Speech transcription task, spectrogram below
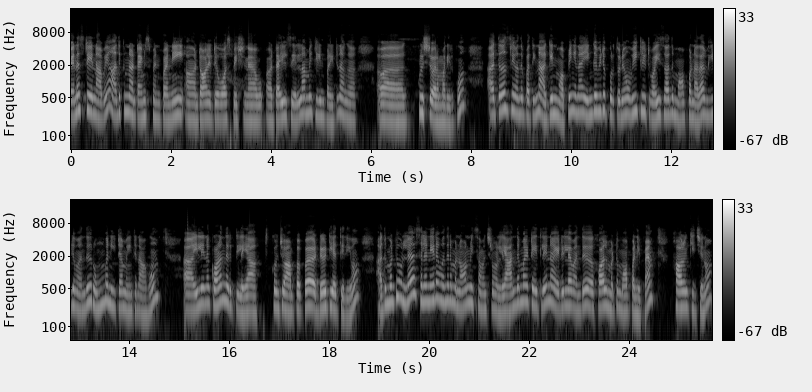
வெனஸ்டேனாவே அதுக்கு நான் டைம் ஸ்பெண்ட் பண்ணி டாய்லெட்டு, வாஷ் பேஷனு, டைல்ஸ் எல்லாமே க்ளீன் பண்ணிவிட்டு நாங்கள் குளிச்சுட்டு வர மாதிரி இருக்கும். தேர்ஸ்டே வந்து பார்த்திங்கன்னா அகைன் மாப்பிங். ஏன்னா எங்கள் வீடை பொறுத்தவரையும் வீக்லி ட்வைஸாவது மாப் பண்ணால் தான் வீடு வந்து ரொம்ப நீட்டாக மெயின்டைன் ஆகும். இல்லைன்னா குழந்த இருக்கு இல்லையா? கொஞ்சம் அப்பப்போ டர்ட்டியாக தெரியும். அது மட்டும் இல்லை சில நேரம் வந்து நம்ம நான்வெஜ் சமைச்சிருவோம் இல்லையா? அந்த மாதிரி டயத்துலேயே நான் இடையில வந்து ஹால் மட்டும் மாப் பண்ணிப்பேன். ஹாலும், கிச்சனும்.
